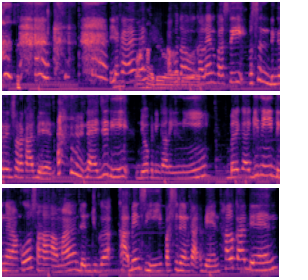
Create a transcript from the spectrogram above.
ya kan? Waduh, aku tahu waduh. kalian pasti pesen dengerin suara Kaben. nah, jadi di opening kali ini balik lagi nih dengan aku sama dan juga Kak Ben sih, pasti dengan Kak Ben. Halo Kak Ben.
